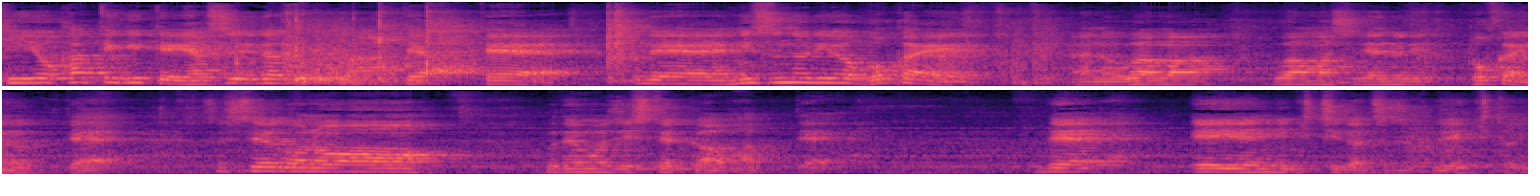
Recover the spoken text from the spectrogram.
木を買ってきて安い額でバーってやってでニス塗りを5回あの上ま上増しで塗り5回塗ってそしてこの筆文字ステッカーを貼ってで永遠に基地が続く駅という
